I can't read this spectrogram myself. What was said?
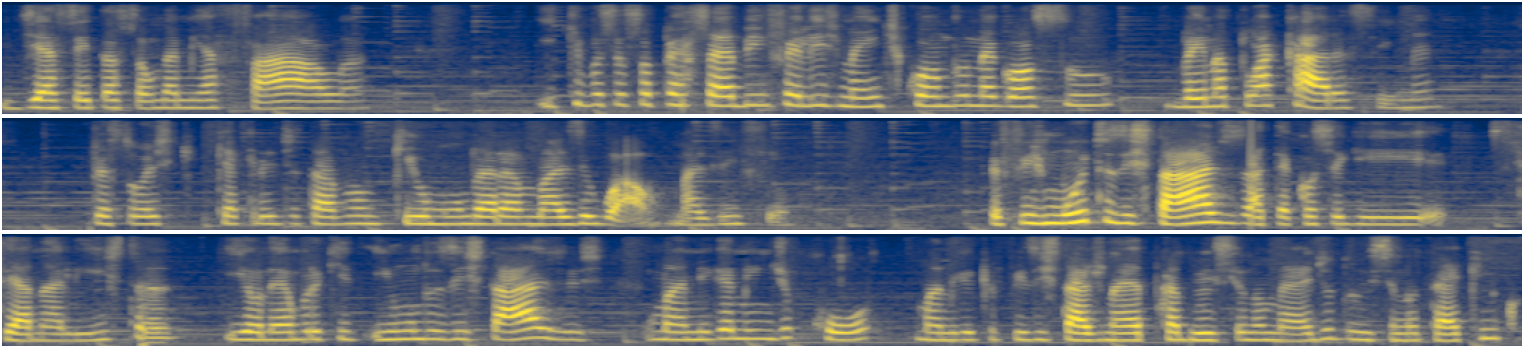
de aceitação da minha fala. E que você só percebe, infelizmente, quando o negócio vem na tua cara, assim, né? Pessoas que acreditavam que o mundo era mais igual, mas enfim. Eu fiz muitos estágios até conseguir ser analista e eu lembro que em um dos estágios, uma amiga me indicou, uma amiga que eu fiz estágio na época do ensino médio, do ensino técnico,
